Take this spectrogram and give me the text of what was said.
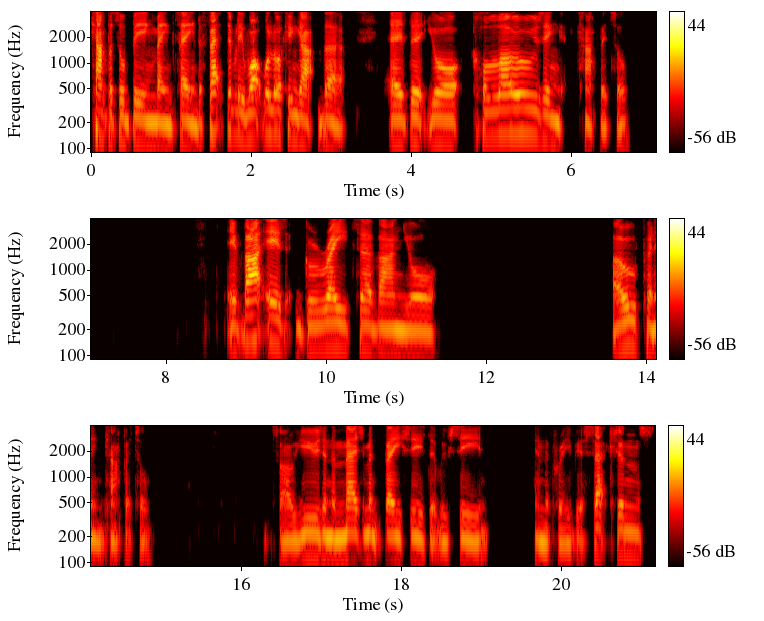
capital being maintained, effectively what we're looking at there is that your closing capital, if that is greater than your opening capital, so using the measurement bases that we've seen in the previous sections.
